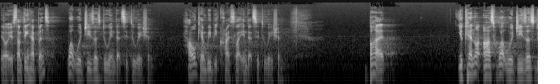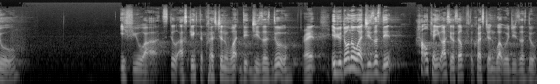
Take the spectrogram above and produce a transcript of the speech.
You know, if something happens, what would Jesus do in that situation? How can we be Christ like in that situation? But you cannot ask, What would Jesus do? if you are still asking the question, What did Jesus do? Right? If you don't know what Jesus did, how can you ask yourself the question, What would Jesus do?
